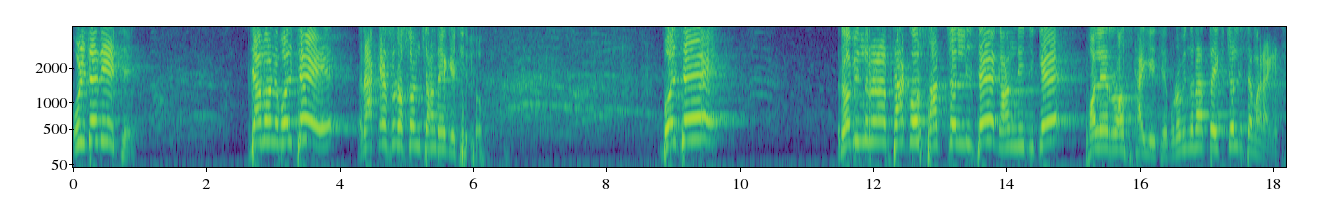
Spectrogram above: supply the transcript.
উল্টে দিয়েছে। যেমন বলছে, রাকেশ রোশন চাঁদে গেছিল। বলছে রবীন্দ্রনাথ ঠাকুর সাতচল্লিশে গান্ধীজিকে ফলের রস খাইয়েছে। রবীন্দ্রনাথ তো একচল্লিশে মারা গেছে।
